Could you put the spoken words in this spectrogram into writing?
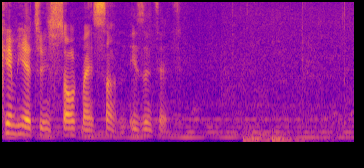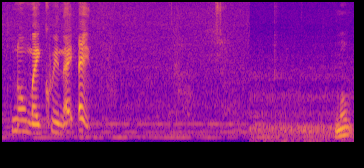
Came here to insult my son, isn't it? No, my queen. I, I, Mom,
